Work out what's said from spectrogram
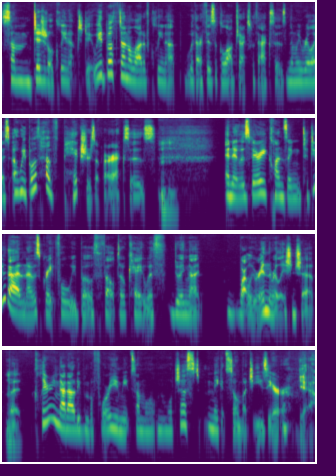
some digital cleanup to do. We had both done a lot of cleanup with our physical objects with exes, and then we realized, oh, we both have pictures of our exes. Mm-hmm. And it was very cleansing to do that. And I was grateful we both felt okay with doing that while we were in the relationship, Mm. but clearing that out even before you meet someone will just make it so much easier. Yeah,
